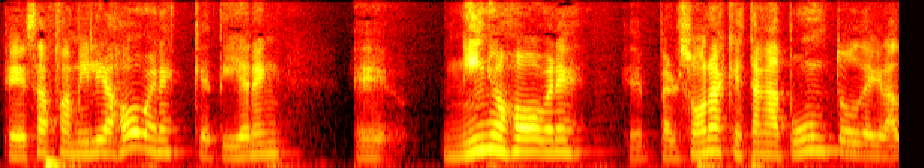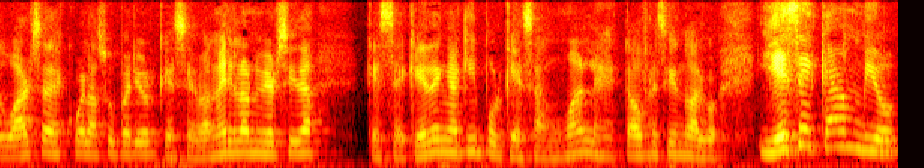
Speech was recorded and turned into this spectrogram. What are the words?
esas familias jóvenes que tienen niños jóvenes, personas que están a punto de graduarse de escuela superior, que se van a ir a la universidad, que se queden aquí porque San Juan les está ofreciendo algo. Y ese cambio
